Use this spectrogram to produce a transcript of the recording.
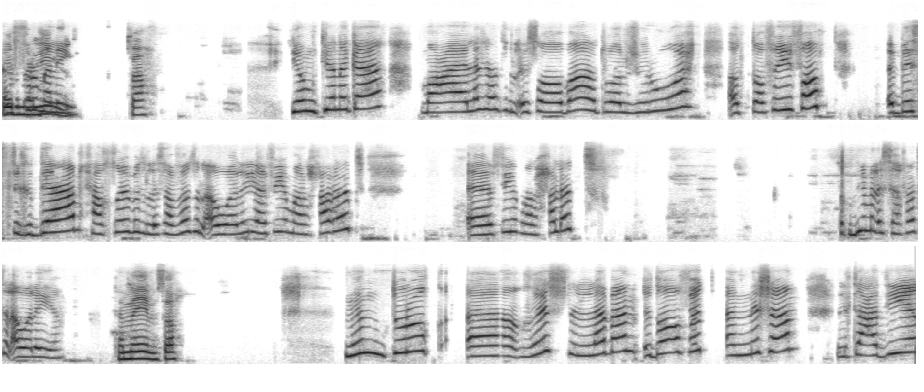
فورمالين. الفورمالين. صح. يمكنك معالجة الإصابات والجروح الطفيفة باستخدام حقيبة الإسعافات الأولية في مرحلة آه، في مرحلة تقديم الإسعافات الأولية. تمام صح. من طرق آه، غش اللبن إضافة النشا لتعديل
